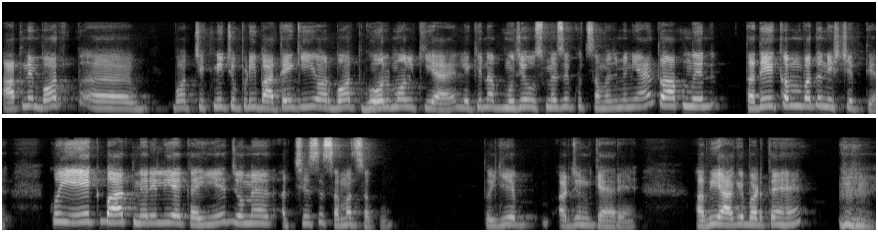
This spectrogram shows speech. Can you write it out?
आपने बहुत बहुत चिकनी चुपड़ी बातें की और बहुत गोलमोल किया है, लेकिन अब मुझे उसमें से कुछ समझ में नहीं आया तो आप मेरे तदेकम वद निश्चित्य। कोई एक बात मेरे लिए कहिए जो मैं अच्छे से समझ सकूँ? तो ये अर्जुन कह रहे हैं। अभी आगे बढ़ते हैं।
